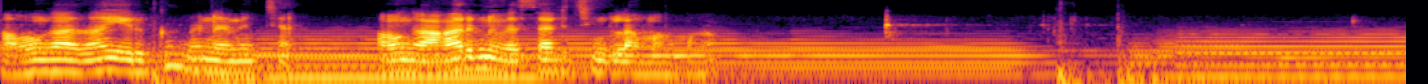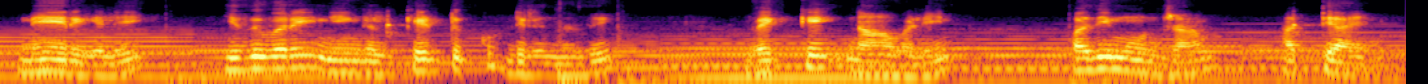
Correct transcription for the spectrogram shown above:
அவங்க தான் இருக்குன்னு நினச்சேன். அவங்க ஆறுன்னு விசாரிச்சிங்களா மாமா? நேர்களே இதுவரை நீங்கள் கேட்டுக்கொண்டிருந்தது வெக்கை நாவலின் பதிமூன்றாம் அத்தியாயம்.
